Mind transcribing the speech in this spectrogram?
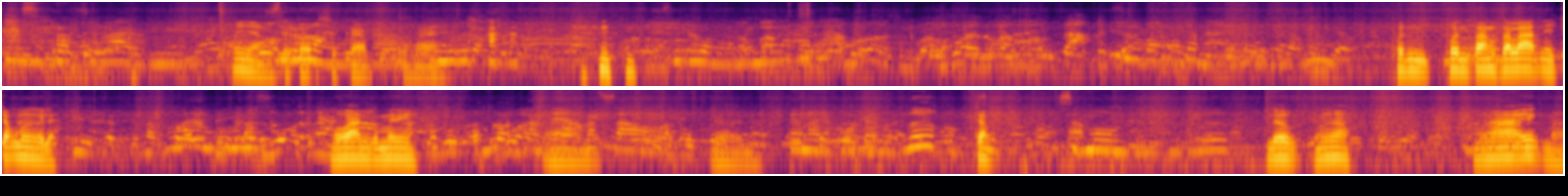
กายสรับสลายแบบนี้ไม่อย่างสกับสกับสบาย เพิ่นเพิ่นตั้งตลาดนี่จักมือเลยเมื่อวานก็ไม่นี่แม่มาเศร้าเดี๋ยวนะเจ้านายคุยกันเลิกจังสิบโมงเลิกเลิกเมื่อมื่อหน้าเอกมา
